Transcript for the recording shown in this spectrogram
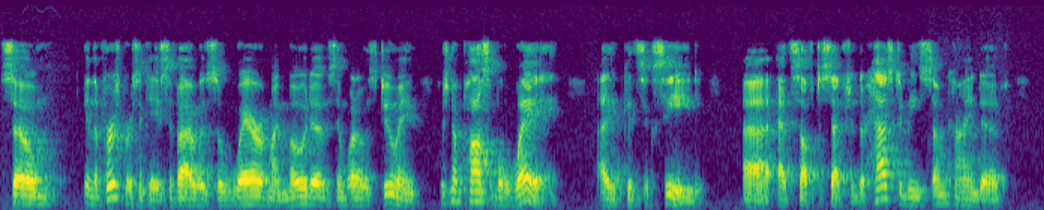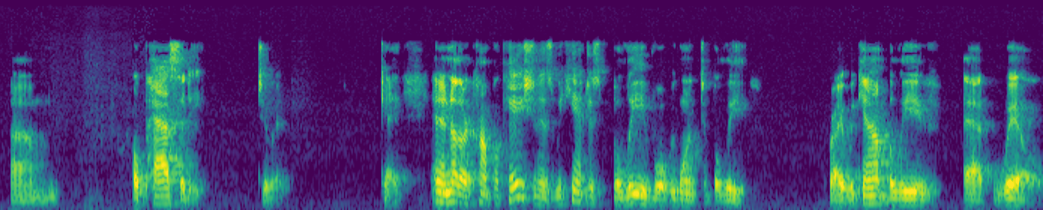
So in the first person case, if I was aware of my motives and what I was doing, there's no possible way I could succeed uh, at self deception. There has to be some kind of um, opacity to it. Okay. And another complication is we can't just believe what we want to believe, right? We cannot believe at will.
